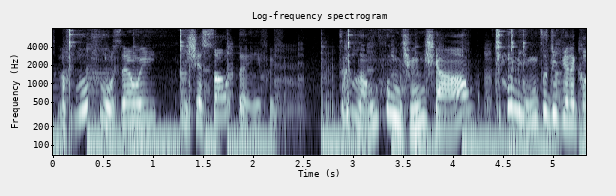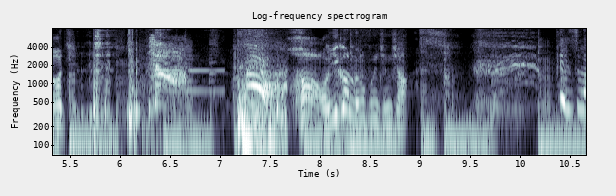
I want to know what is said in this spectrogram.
这个虎虎生威，你先稍等一会。这个龙凤呈祥，听名字就觉得高级。好一个龙凤呈祥！别说。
